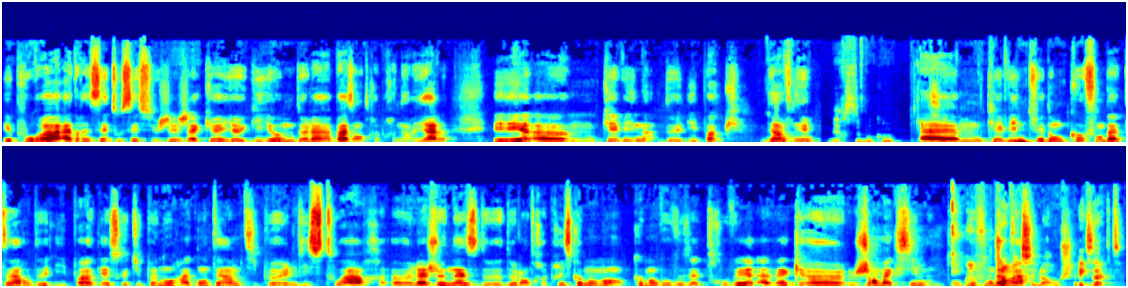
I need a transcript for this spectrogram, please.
Et pour adresser tous ces sujets, j'accueille Guillaume de la base entrepreneuriale et Kevin de Epoch. Bienvenue. Merci beaucoup. Euh, Kevin, tu es donc cofondateur de Epoch. Est-ce que tu peux nous raconter un petit peu l'histoire, euh, la jeunesse de, l'entreprise? Comment, comment vous vous êtes trouvé avec euh, Jean-Maxime, ton cofondateur? Jean-Maxime Larouche, exact.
